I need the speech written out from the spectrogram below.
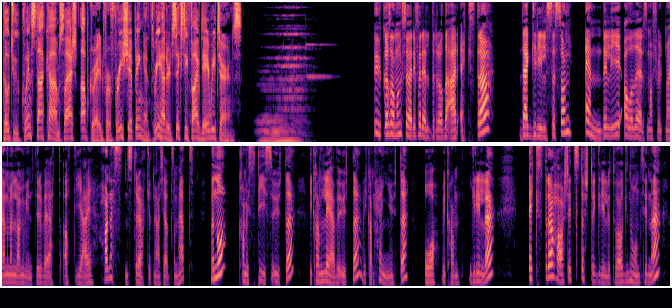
Go to quince.com slash upgrade for free shipping and 365-day returns. Ukas annonsør i Foreldrerådet er Ekstra. Det er grillsesong. Endelig. Alle dere som har fulgt meg gjennom en lang vinter, vet at jeg har nesten strøket med av kjedsomhet. Men nå kan vi spise ute, vi kan leve ute, vi kan henge ute, og vi kan grille. Ekstra har sitt største grillutvalg noensinne,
